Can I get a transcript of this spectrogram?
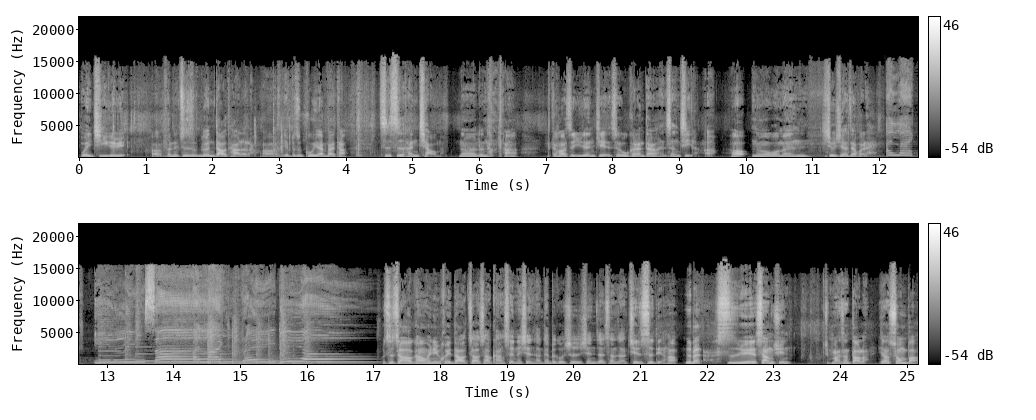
为期一个月。啊，反正就是轮到他了啦。啊，也不是故意安排他，只是很巧嘛。那轮到他，刚好是愚人节，所以乌克兰当然很生气了。啊，好，那么我们休息一下再回来。I like 我是赵少康，欢迎你回到赵少康神的现场。台北股市现在上涨七十四点哈。日本四月上旬就马上到了，要松绑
